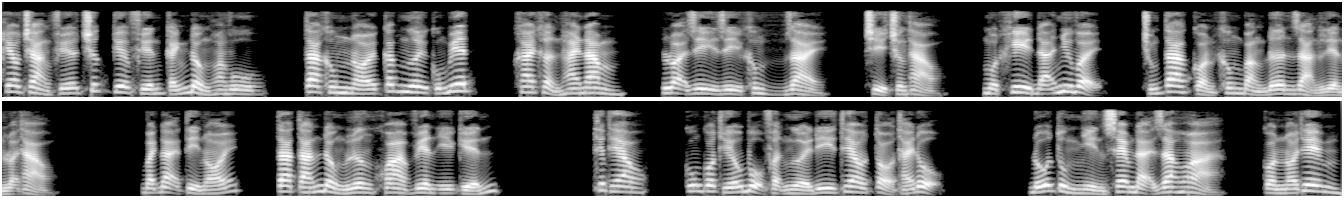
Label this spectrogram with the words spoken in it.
theo chàng phía trước kia phiến cánh đồng hoang vu, ta không nói các ngươi cũng biết, khai khẩn 2 năm, loại gì gì không giải chỉ trường thảo, một khi đã như vậy, chúng ta còn không bằng đơn giản liền loại thảo. Bạch Đại Tỷ nói, ta tán đồng lương khoa viên ý kiến. Tiếp theo, cũng có thiếu bộ phận người đi theo tỏ thái độ. Đỗ Tùng nhìn xem đại gia hỏa, còn nói thêm,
